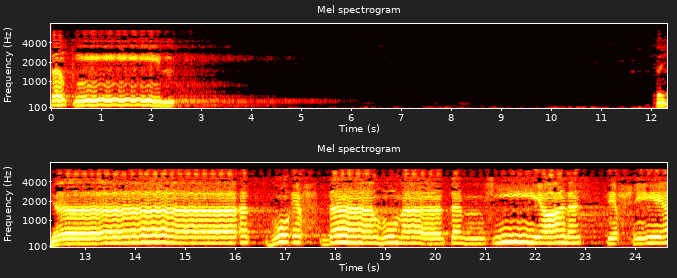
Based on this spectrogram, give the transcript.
فقير. فجاءته إحداهما تمشي على استحياء.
